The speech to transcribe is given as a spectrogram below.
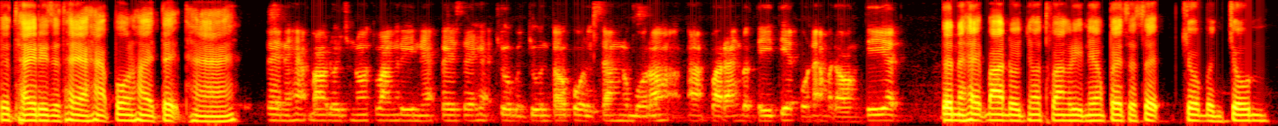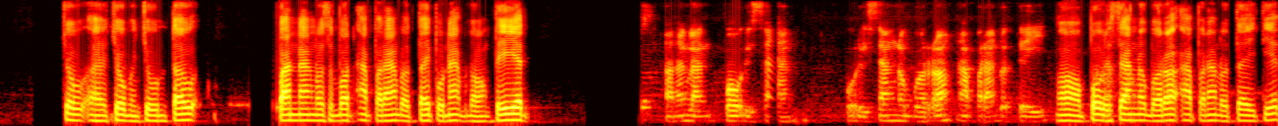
ទិដ្ឋិរិសថិអហពលហើយតិថា ទេនហៈបោដូច្នោះទ្វាងរីអ្នកពេលសេហៈជួបបញ្ជូនទៅពុរិស័ងនៅបរោះអបរាំងដទីទៀតពុណៈម្ដងទៀតតែណហេតុបានដូចញោថ្វាងរីនាងពេលសសិចូលបញ្ជូនចូលអឺចូលបញ្ជូនទៅប៉ាណាំងនៅសម្បត្តិអបរាំងដតីពុណៈម្ដងទៀតអាហ្នឹងឡើងពុរិស័ងពុរិស័ងនៅបរោះអបរាំងដទីអពុរិស័ងនៅបរោះអបរាំងដតីទៀត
